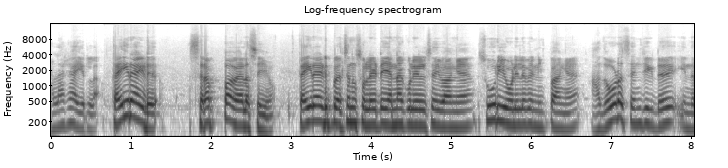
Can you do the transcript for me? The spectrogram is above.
அழகாயிடலாம் தைராய்டு சிறப்பாக வேலை செய்யும். தைராய்டு பிரச்சனை சொல்லிட்டு என்ன குளியல் செய்வாங்க சூரிய ஒளியில போய் நிற்பாங்க அதோட செஞ்சுக்கிட்டு இந்த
